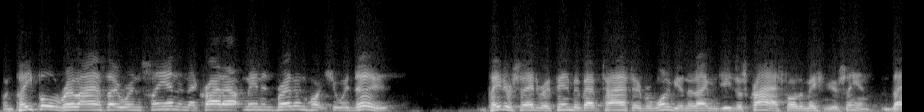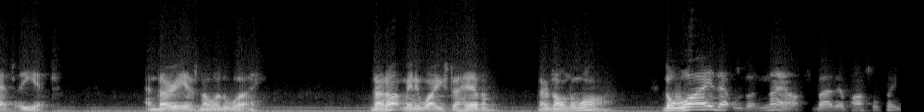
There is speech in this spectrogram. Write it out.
When people realized they were in sin and they cried out, men and brethren, what should we do? Peter said, repent and be baptized, every one of you, in the name of Jesus Christ for the remission of your sins. That's it. And there is no other way. There are not many ways to heaven. There's only one. The way that was announced by the Apostle Peter.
